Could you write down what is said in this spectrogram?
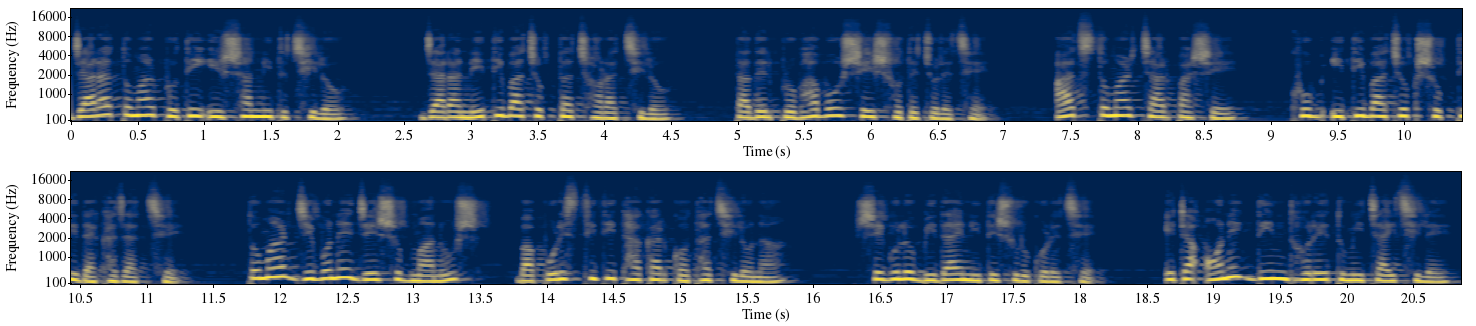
যারা তোমার প্রতি ঈর্ষান্বিত ছিল, যারা নেতিবাচকতা ছড়াচ্ছিল, তাদের প্রভাবও শেষ হতে চলেছে। আজ তোমার চারপাশে খুব ইতিবাচক শক্তি দেখা যাচ্ছে। তোমার জীবনে যেসব মানুষ বা পরিস্থিতি থাকার কথা ছিল না, সেগুলো বিদায় নিতে শুরু করেছে। এটা অনেক দিন ধরে তুমি চাইছিলে,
